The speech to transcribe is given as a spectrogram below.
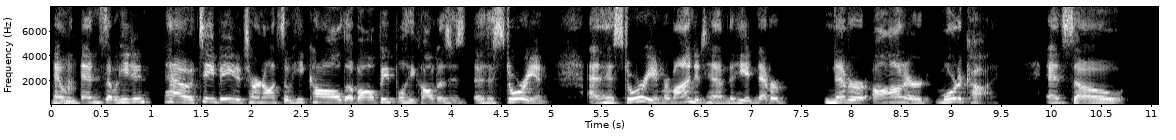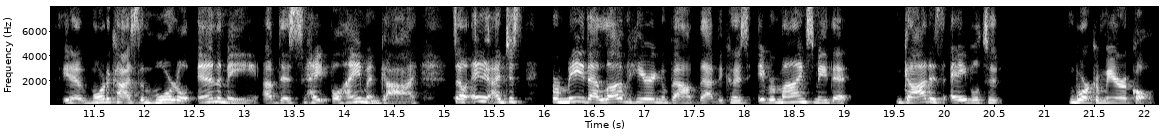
And, mm-hmm. and so he didn't have a TV to turn on. So he called, of all people, he called as a historian. And the historian reminded him that he had never, never honored Mordecai. And so, you know, Mordecai's the mortal enemy of this hateful Haman guy. So I just, for me, I love hearing about that because it reminds me that God is able to work a miracle.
